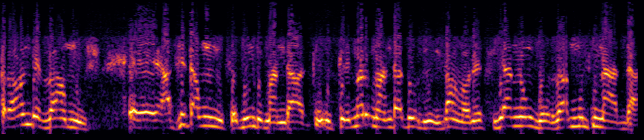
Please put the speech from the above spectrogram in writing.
para onde vamos. É, assim estamos no segundo mandato. O primeiro mandato do João Lourenço já não gozamos nada.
